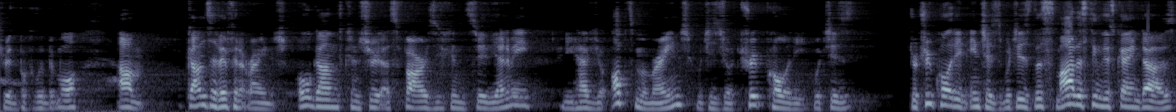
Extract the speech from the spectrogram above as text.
through the book a little bit more. Um, guns have infinite range. All guns can shoot as far as you can see the enemy. And you have your optimum range, which is your troop quality, which is your troop quality in inches, which is the smartest thing this game does,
